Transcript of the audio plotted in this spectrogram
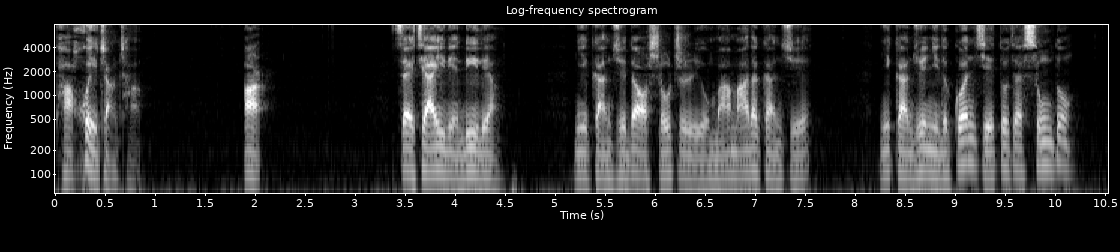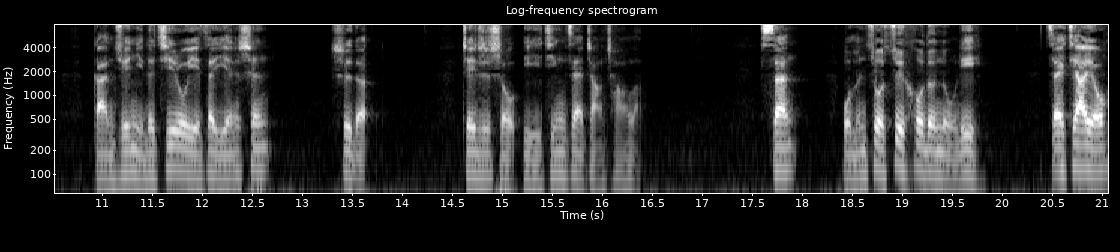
它会长长；二，再加一点力量，你感觉到手指有麻麻的感觉，你感觉你的关节都在松动。感觉你的肌肉也在延伸，是的，这只手已经在长长了。三，我们做最后的努力，再加油，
